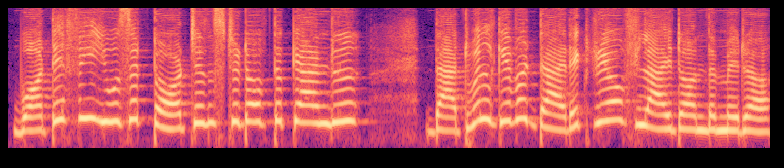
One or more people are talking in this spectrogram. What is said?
What if we use a torch instead of the candle? That will give a direct ray of light on the mirror.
